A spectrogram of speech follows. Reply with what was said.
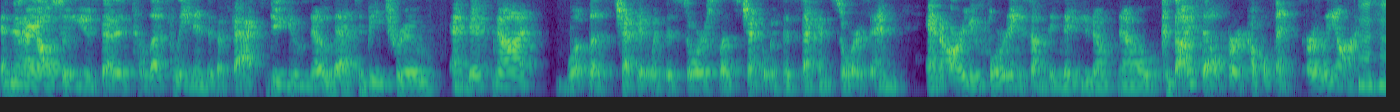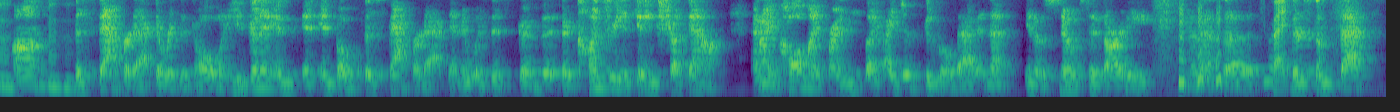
and then i also use that as to let's lean into the facts do you know that to be true and if not what, let's check it with the source. Let's check it with the second source. And and are you forwarding something that you don't know? Because I fell for a couple things early on. Mm-hmm. Um, mm-hmm. The Stafford Act. There was this. Oh, he's going to in, in, invoke the Stafford Act, and it was this. The, the country is getting shut down. And I called my friend. He's like, I just googled that, and that's you know, Snopes has already. You know, that's a. right. There's some facts,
